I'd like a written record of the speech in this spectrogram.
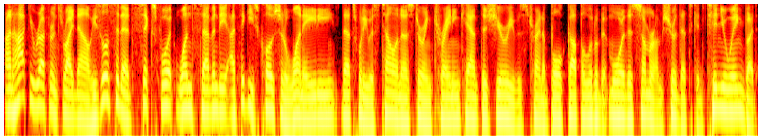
on Hockey Reference right now, he's listed at six foot one seventy. I think he's closer to one eighty. That's what he was telling us during training camp this year. He was trying to bulk up a little bit more this summer. I'm sure that's continuing, but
